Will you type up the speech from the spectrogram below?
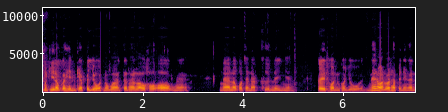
บางทีเราก็เห็นแก่ประโยชน์นะว่า แต่ถ้าเราเขาออกเนี่ย งานเราก็จะหนักขึ้นอะไรเงี้ยก็เลยทนเขาอยู่ แน่นอนว่าถ้าเป็นอย่างนั้น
